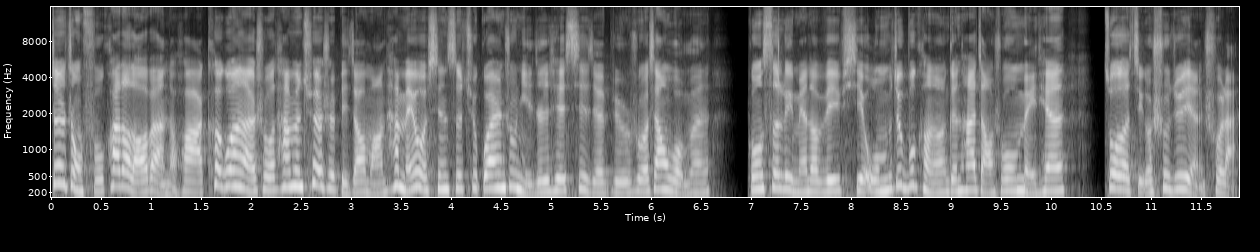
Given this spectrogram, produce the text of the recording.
这种浮夸的老板的话，客观来说，他们确实比较忙，他没有心思去关注你这些细节。比如说像我们公司里面的 VP，我们就不可能跟他讲说，我每天做了几个数据点出来，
